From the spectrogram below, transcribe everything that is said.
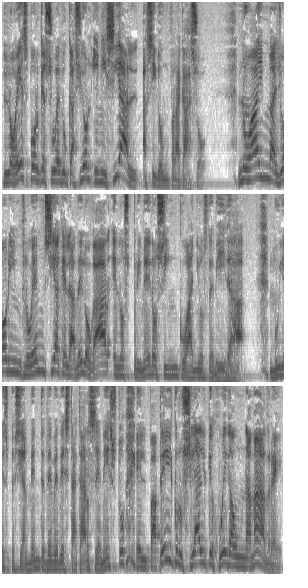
lo es porque su educación inicial ha sido un fracaso. No hay mayor influencia que la del hogar en los primeros cinco años de vida. Muy especialmente debe destacarse en esto el papel crucial que juega una madre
